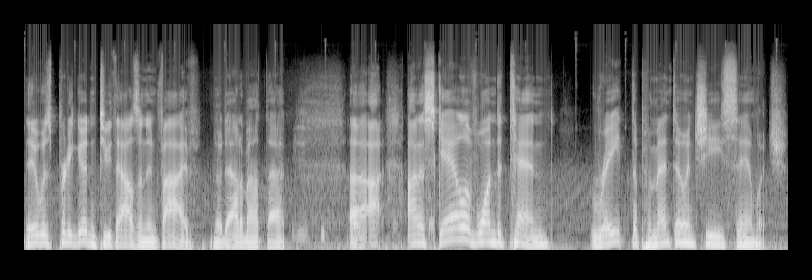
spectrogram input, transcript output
It was pretty good in 2005, no doubt about that. Uh, on a scale of one to ten, rate the pimento and cheese sandwich.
